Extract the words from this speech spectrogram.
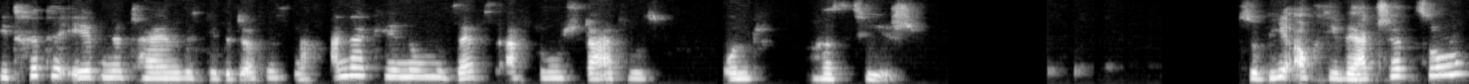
Die dritte Ebene teilen sich die Bedürfnisse nach Anerkennung, Selbstachtung, Status und Prestige. Sowie auch die Wertschätzung.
